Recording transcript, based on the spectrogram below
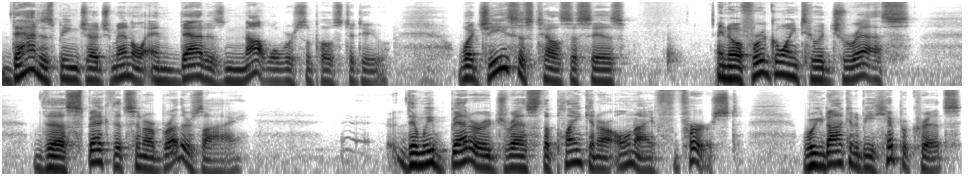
that is being judgmental and that is not what we're supposed to do. What Jesus tells us is you know if we're going to address the speck that's in our brother's eye, then we better address the plank in our own eye first. We're not going to be hypocrites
